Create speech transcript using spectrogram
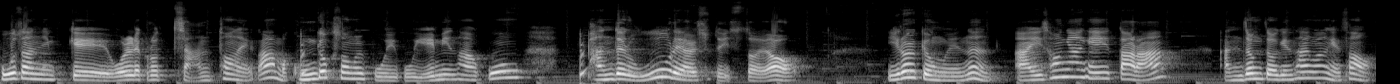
보호자님께 원래 그렇지 않던 애가 막 공격성을 보이고 예민하고 반대로 우울해 할 수도 있어요. 이럴 경우에는 아이 성향에 따라 안정적인 상황에서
